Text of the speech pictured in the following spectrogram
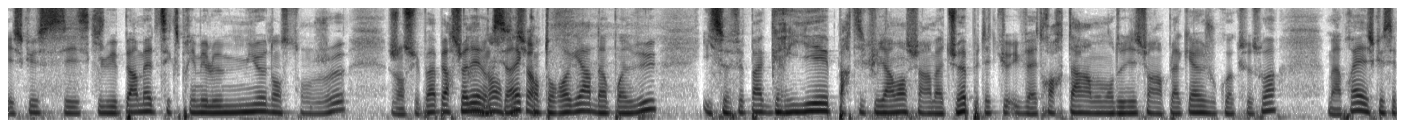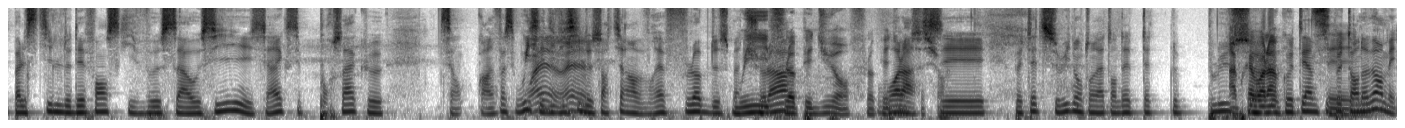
est-ce que c'est ce qui lui permet de s'exprimer le mieux dans son jeu? J'en suis pas persuadé. Donc c'est vrai que quand on regarde d'un point de vue, il se fait pas griller particulièrement sur un match-up. Peut-être qu'il va être en retard à un moment donné sur un plaquage ou quoi que ce soit. Mais après, est-ce que c'est pas le style de défense qui veut ça aussi? Et c'est vrai que c'est pour ça que encore une fois, oui, c'est difficile de sortir un vrai flop de ce match-là. Oui, flop est dur, flop est voilà, c'est peut-être celui dont on attendait peut-être le plus Après, euh, voilà, le côté un petit peu turnover, mais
